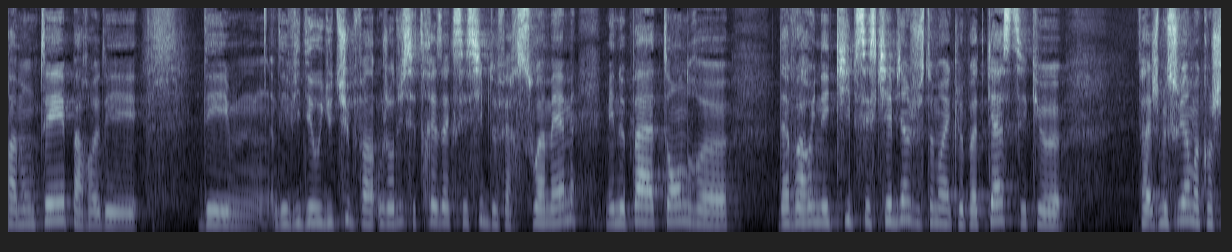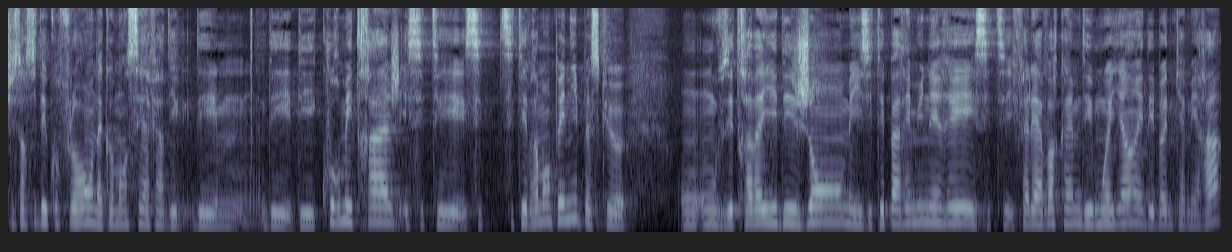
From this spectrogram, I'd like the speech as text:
à, monter par des, des, des, vidéos YouTube. Enfin, Aujourd'hui, c'est très accessible de faire soi-même, mais ne pas attendre d'avoir une équipe. C'est ce qui est bien justement avec le podcast, c'est que je me souviens, moi, quand je suis sortie des cours Florent, on a commencé à faire des, des, courts-métrages et c'était vraiment pénible parce que on, faisait travailler des gens, mais ils n'étaient pas rémunérés et il fallait avoir quand même des moyens et des bonnes caméras.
